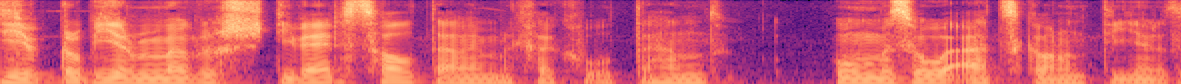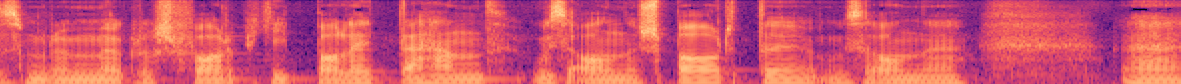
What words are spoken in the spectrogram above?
Die probieren wir möglichst divers zu halten, auch wenn wir keine Quote haben, um so auch zu garantieren, dass wir eine möglichst farbige Palette haben aus allen Sparten, aus allen äh,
